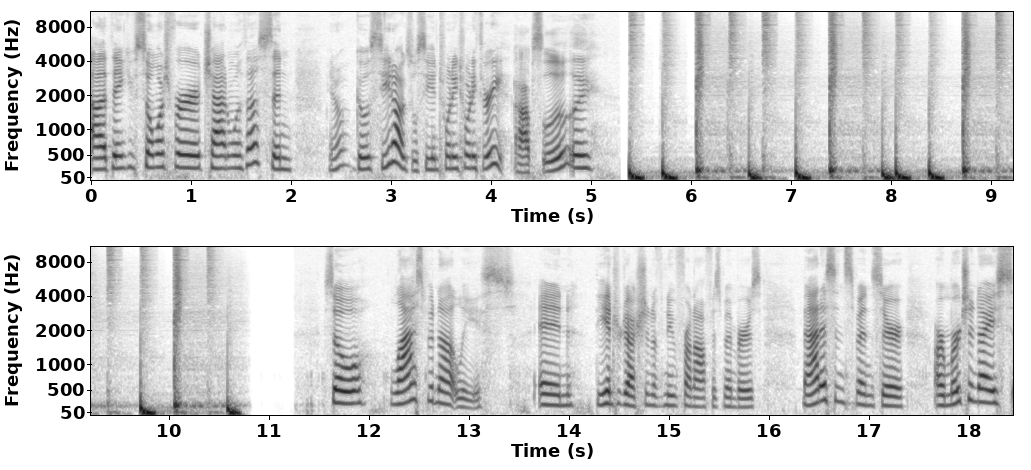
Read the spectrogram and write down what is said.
Uh, thank you so much for chatting with us, and you know, go Sea Dogs. We'll see you in 2023. Absolutely. So, last but not least, in the introduction of new front office members, Madison Spencer, our merchandise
